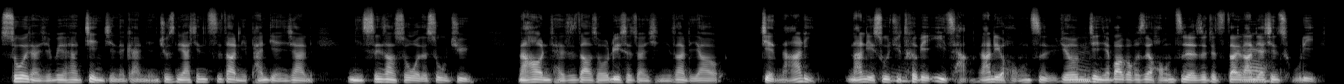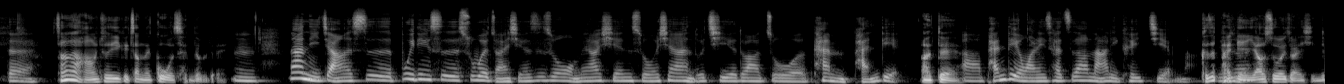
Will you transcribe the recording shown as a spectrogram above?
数位转型变成像渐进的概念，就是你要先知道你盘点一下你你身上所有的数据，然后你才知道说绿色转型你到底要减哪里。哪里数据嗯特别异常，哪里有红字，比如我们检报告不是有红字的时候，就知道哪里要对先处理。对。常常好像就是一个这样的过程，对不对？嗯，那你讲的是不一定是数位转型，而是说我们要先说，现在很多企业都要做碳盘点啊，对。啊、盘点完你才知道哪里可以减嘛。可是盘点也要。数位转型，你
